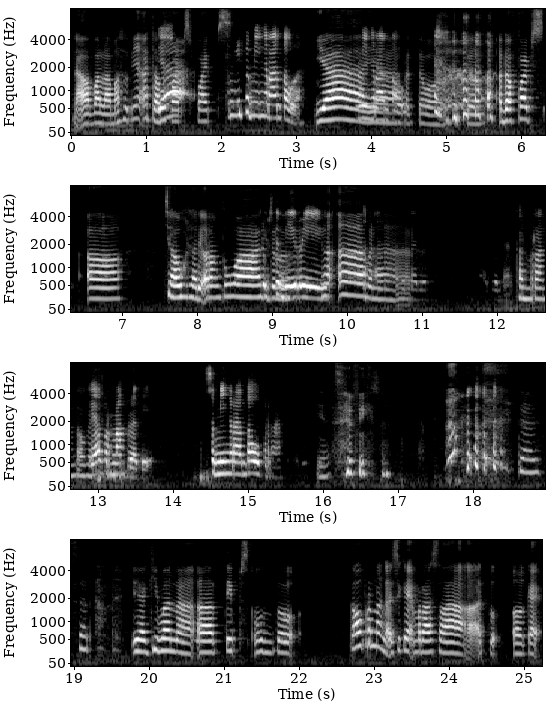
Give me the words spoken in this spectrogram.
Nah, apalah maksudnya ada Ya. vibes vibes. semi semi ngerantau lah Ya, Semi ya, ngerantau. betul, betul. Ada vibes eh, jauh dari orang tua hidup gitu loh. sendiri Heeh, benar. benar. Kan merantau kayak ya gitu. pernah berarti semi ngerantau pernah Ya. Dasar. Ya gimana eh, tips untuk kamu pernah nggak sih kayak merasa eh, kayak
